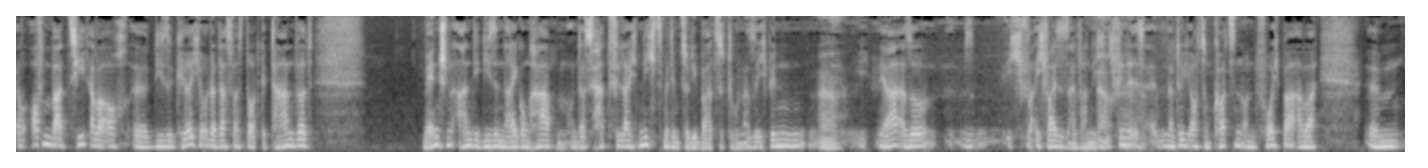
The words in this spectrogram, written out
offenbar zieht aber auch äh, diese Kirche oder das, was dort getan wird, Menschen an, die diese Neigung haben. Und das hat vielleicht nichts mit dem Zölibat zu tun. Also ich bin, ja, ja also ich, ich weiß es einfach nicht. Ja, ich finde ja. es natürlich auch zum Kotzen und furchtbar, aber ähm,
